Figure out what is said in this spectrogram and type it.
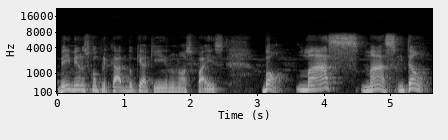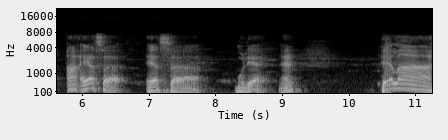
bem menos complicado do que aqui no nosso país. Bom, mas, mas, então, a, essa essa mulher, né? Ela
